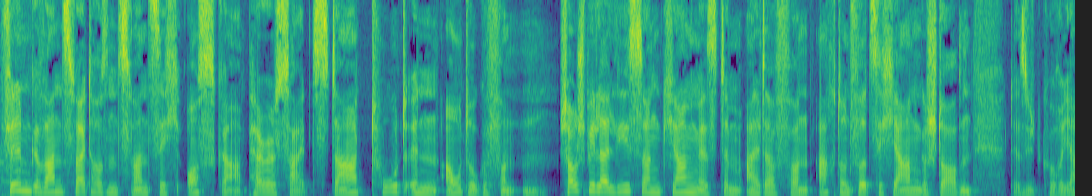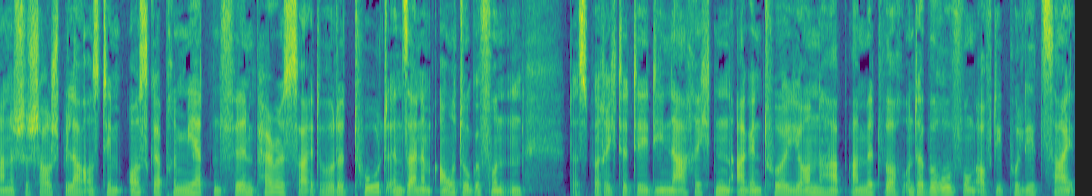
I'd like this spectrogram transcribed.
Film gewann 2020 Oscar. Parasite Star tot in Auto gefunden. Schauspieler Lee Sung-kyung ist im Alter von 48 Jahren gestorben. Der südkoreanische Schauspieler aus dem Oscar-prämierten Film Parasite wurde tot in seinem Auto gefunden. Das berichtete die Nachrichtenagentur Yonhap am Mittwoch unter Berufung auf die Polizei.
